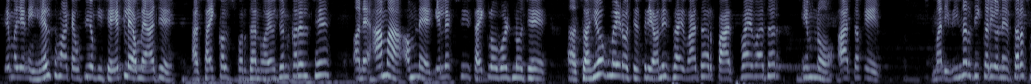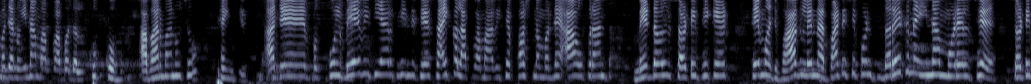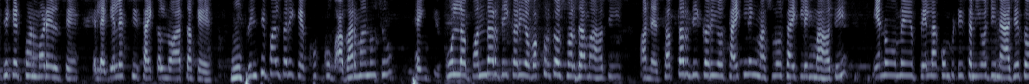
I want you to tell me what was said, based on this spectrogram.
તેમજ એની હેલ્થ માટે ઉપયોગી છે. એટલે અમે આજે આ સાયકલ સ્પર્ધાનું આયોજન કરેલ છે અને આમાં અમને ગેલેક્સી સાયક્લો વર્લ્ડનો જે સહયોગ મળ્યો છે, શ્રી અનીશભાઈ વાધર, પાર્થભાઈ વાધર એમનો આ તકે મારી વિનર દીકરીઓને સરસ મજાનું ઇનામ આપવા બદલ ખૂબ ખૂબ આભાર માનું છું. થેન્ક યુ આજે કુલ બે વિદ્યાર્થી જે સાયકલ આપવામાં આવી છે ફર્સ્ટ નંબરને આ ઉપરાંત મેડલ સર્ટિફિકેટ તેમજ ભાગ લેનાર પાર્ટિસિપન્ટ દરેકને ઇનામ મળેલ છે સર્ટિફિકેટ પણ મળેલ છે. એટલે ગેલેક્સી સાયકલનો આ તકે હું પ્રિન્સિપાલ તરીકે ખૂબ ખૂબ આભાર માનું છું. થેન્ક યુ કુલ પંદર દીકરીઓ વક્તૃત્વ સ્પર્ધામાં હતી. અને સત્તર દીકરીઓ સાયકલિંગમાં, સ્લો સાયકલિંગમાં હતી. એનું અમે પહેલા કોમ્પિટિશન યોજીને આજે તો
